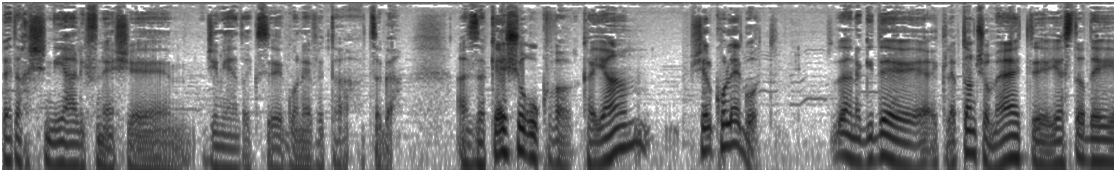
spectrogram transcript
בטח שנייה לפני שג'ימי הנדריקס גונב את ההצגה. אז הקשר הוא כבר קיים של קולגות. אתה יודע, נגיד אה, קלפטון שומע את יסטרדי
